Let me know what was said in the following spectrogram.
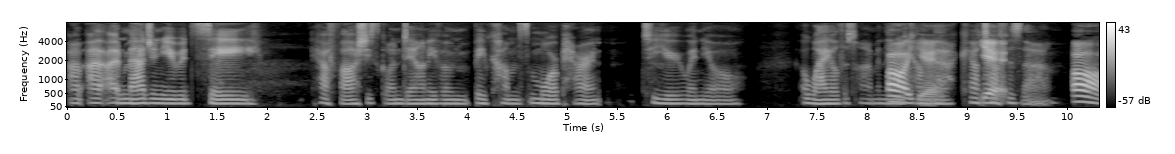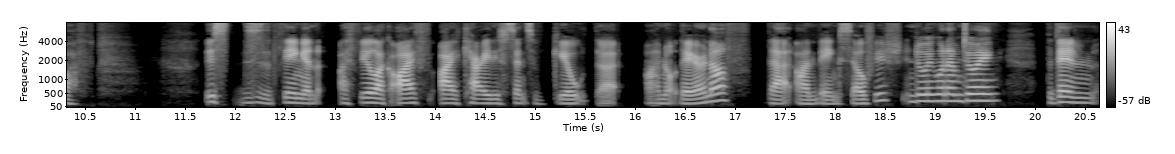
I I imagine you would see how far she's gone down. Even becomes more apparent to you when you're away all the time, and then Oh, you come yeah. back. How Yeah. tough is that? oh this this is the thing and i feel like I I carry this sense of guilt that i'm not there enough that i'm being selfish in doing what i'm doing but then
